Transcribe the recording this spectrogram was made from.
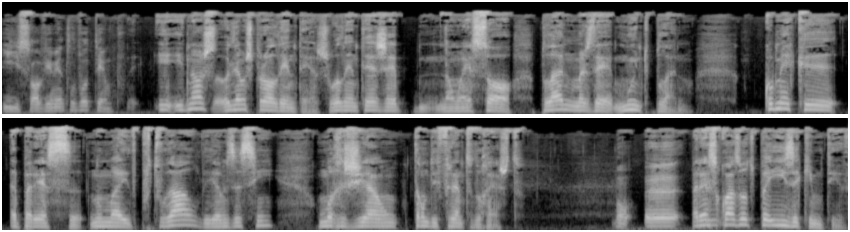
E isso, obviamente, levou tempo. E, e, nós olhamos para o Alentejo. O Alentejo é, não é só plano, mas é muito plano. Como é que aparece no meio de Portugal, digamos assim, uma região tão diferente do resto? Bom, uh, Parece quase outro país aqui metido.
